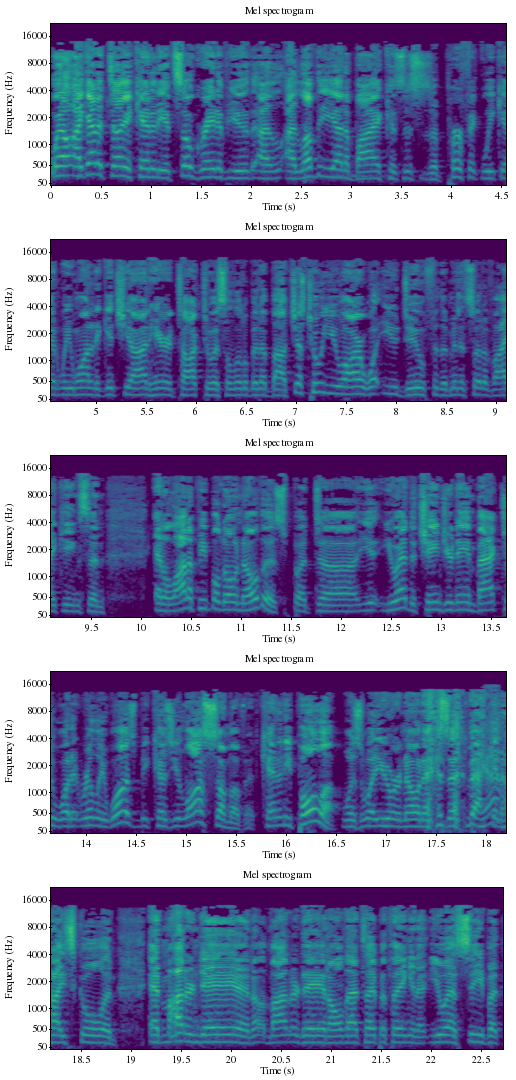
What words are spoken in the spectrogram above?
Well, I got to tell you, Kennedy, it's so great of you. I, I love that you had a bye because this is a perfect weekend. We wanted to get you on here and talk to us a little bit about just who you are, what you do for the Minnesota Vikings, and and a lot of people don't know this, but uh, you, you had to change your name back to what it really was because you lost some of it. Kennedy Pola was what you were known as uh, back Yeah. in high school and at Mater Dei and uh, Mater Dei and all that type of thing, and at USC. But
